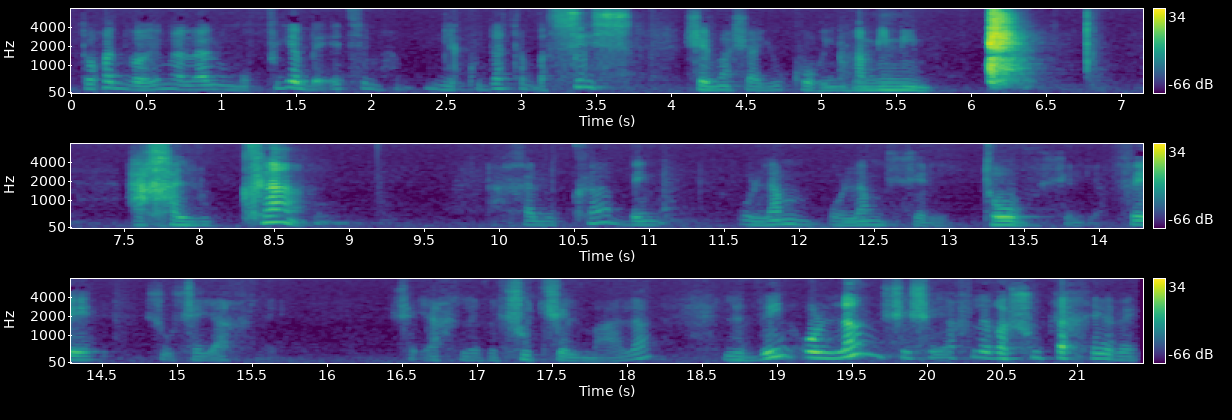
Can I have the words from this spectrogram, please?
בתוך הדברים הללו מופיע בעצם נקודת הבסיס של מה שהיו קוראים המינים. החלוקה, החלוקה בין עולם, עולם של טוב, של יפה, שהוא שייך, שייך לרשות של מעלה, לבין עולם ששייך לרשות אחרת,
